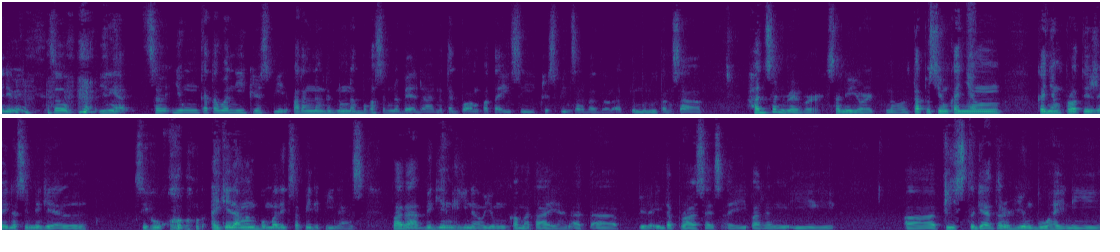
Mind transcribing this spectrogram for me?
anyway so yun nga so yung katawan ni Crispin parang nung, nung nagbukas ng nobela natagpo ang patay si Crispin Salvador at lumulutang sa Hudson River sa New York no tapos yung kanyang kanyang protege na si Miguel si Hugo ay kailangang bumalik sa Pilipinas para bigyang linaw yung kamatayan at uh, in the process ay parang i uh, piece together yung buhay ni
